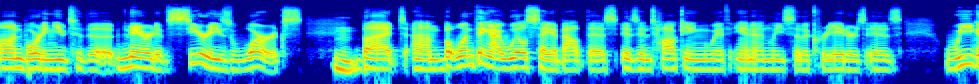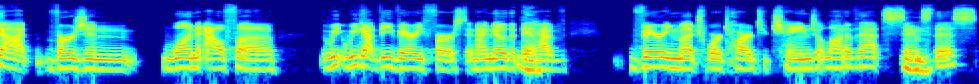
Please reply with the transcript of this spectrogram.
onboarding you to the narrative series works Mm. but um, but one thing i will say about this is in talking with anna and lisa the creators is we got version one alpha we, we got the very first and i know that they Yeah. have very much worked hard to change a lot of that Mm-hmm. since this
